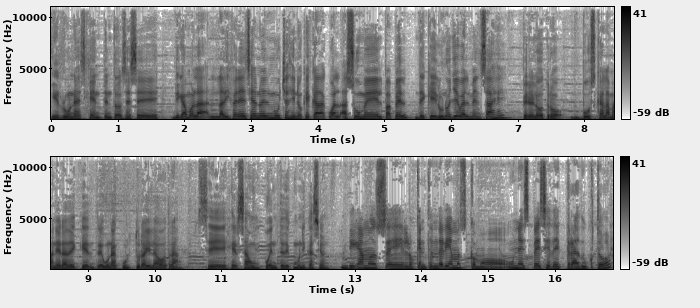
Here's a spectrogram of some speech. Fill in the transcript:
y runa es gente. Entonces, eh, digamos, la, la, diferencia no es mucha, sino que cada cual asume el papel de que el uno lleva el mensaje, pero el otro busca la manera de que entre una cultura y la otra se ejerza un puente de comunicación. Digamos, lo que entenderíamos como una especie de traductor.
